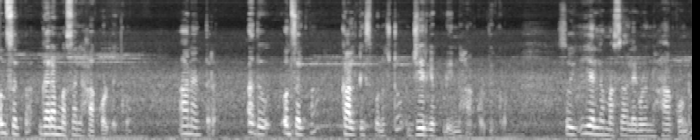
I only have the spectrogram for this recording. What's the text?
ಒಂದು ಸ್ವಲ್ಪ ಗರಂ ಮಸಾಲೆ ಹಾಕ್ಕೊಳ್ಬೇಕು. ಆನಂತರ ಅದು ಒಂದು ಸ್ವಲ್ಪ ಕಾಲು ಟೀ ಸ್ಪೂನಷ್ಟು ಜೀರಿಗೆ ಪುಡಿಯನ್ನು ಹಾಕ್ಕೊಳ್ಬೇಕು. ಸೊ ಈ ಎಲ್ಲ ಮಸಾಲೆಗಳನ್ನು ಹಾಕ್ಕೊಂಡು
